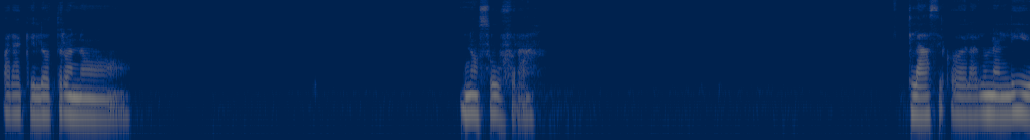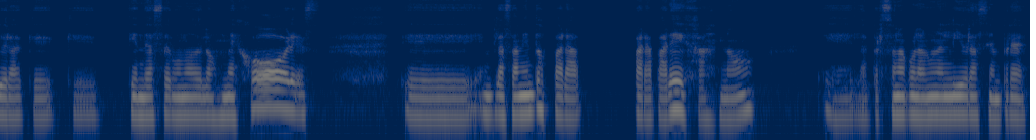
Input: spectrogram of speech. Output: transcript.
para que el otro no, no sufra. Clásico de la luna en Libra, que, tiende a ser uno de los mejores eh, emplazamientos para, para parejas, ¿no? Eh, la persona con la luna en Libra siempre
